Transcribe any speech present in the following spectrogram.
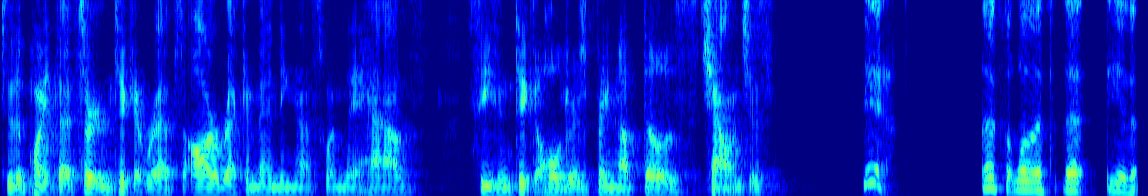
to the point that certain ticket reps are recommending us when they have season ticket holders bring up those challenges. Yeah, that's well. That's that. You know,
